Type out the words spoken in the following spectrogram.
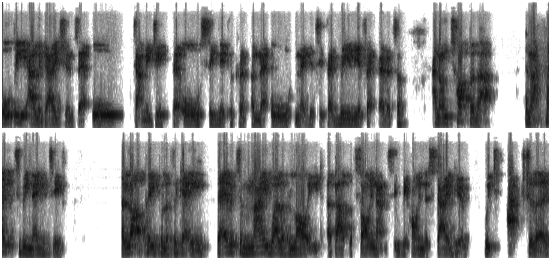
albeit allegations, they're all damaging, they're all significant, and they're all negative. They really affect Everton. And on top of that, and I hate to be negative, a lot of people are forgetting that Everton may well have lied about the financing behind the stadium, which actually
